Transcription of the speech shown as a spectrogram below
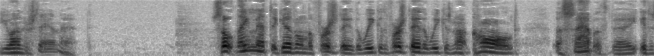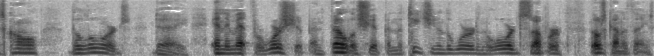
You understand that? So they met together on the first day of the week. The first day of the week is not called a Sabbath day. It is called the Lord's Day. And they met for worship and fellowship and the teaching of the Word and the Lord's Supper, those kind of things.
